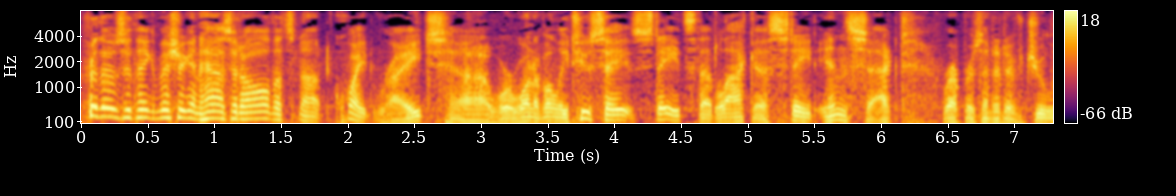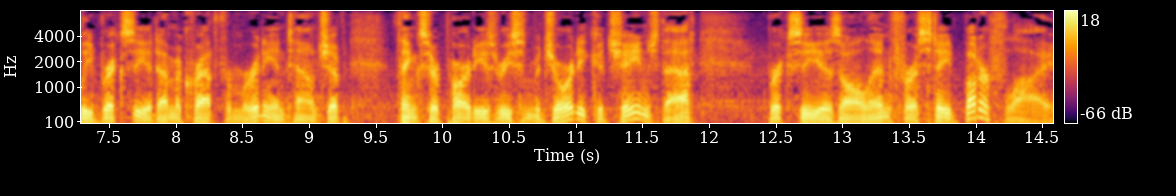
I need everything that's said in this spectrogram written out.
For those who think Michigan has it all, that's not quite right. Uh, we're one of only two states that lack a state insect. Representative Julie Brixie, a Democrat from Meridian Township, thinks her party's recent majority could change that. Brixie is all in for a state butterfly,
